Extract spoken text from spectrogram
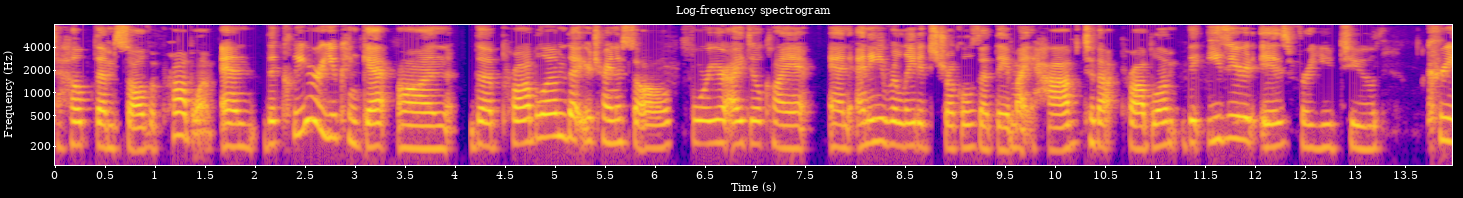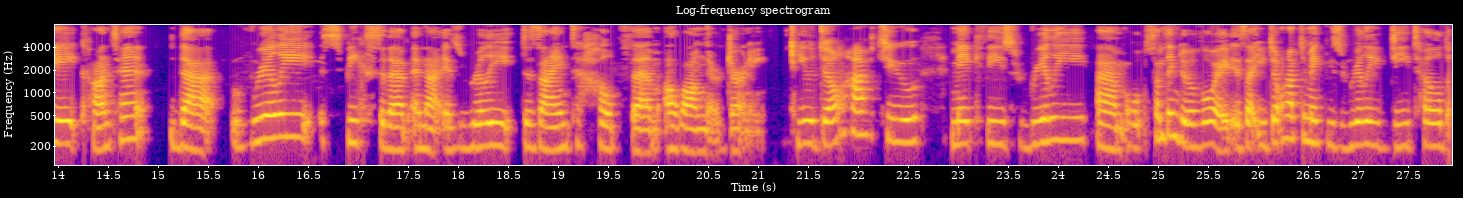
to help them solve a problem. And the clearer you can get on the problem that you're trying to solve for your ideal client and any related struggles that they might have to that problem, the easier it is for you to create content that really speaks to them and that is really designed to help them along their journey. You don't have to make these really, um, something to avoid is that you don't have to make these really detailed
